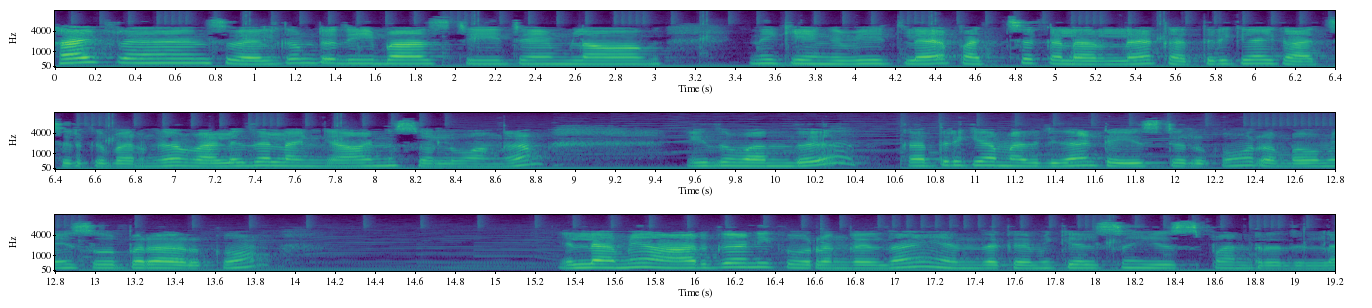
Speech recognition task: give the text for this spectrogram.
Hi friends welcome to Deepa's tea time log இன்றைக்கி எங்கள் வீட்டில் பச்சை கலரில் கத்திரிக்காய் காய்ச்சிருக்கு பாருங்கள் வழுதலங்கான்னு சொல்லுவாங்க. இது வந்து கத்திரிக்காய் மாதிரி தான் டேஸ்ட் இருக்கும். ரொம்பவுமே சூப்பராக இருக்கும். எல்லாமே ஆர்கானிக் உரங்கள் தான். எந்த கெமிக்கல்ஸும் யூஸ் பண்ணுறதில்ல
